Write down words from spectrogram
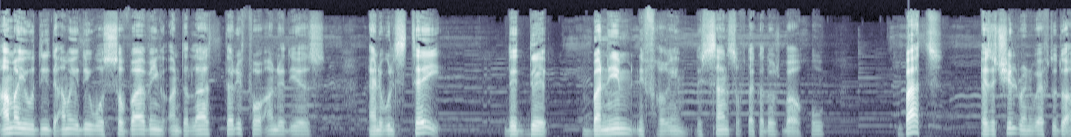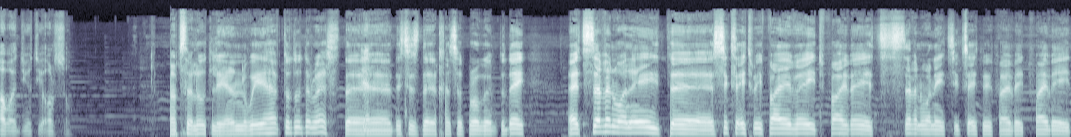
Am Yehudi, the Am Yehudi was surviving on the last 3,400 years and will stay the, the Banim Nifcharim, the sons of the Kadosh Baruch Hu. But as a children, we have to do our duty also. Absolutely, and we have to do the rest. Uh, Yeah. This is the Chesed program today. It's 718 683 5858. 718 683 5858.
